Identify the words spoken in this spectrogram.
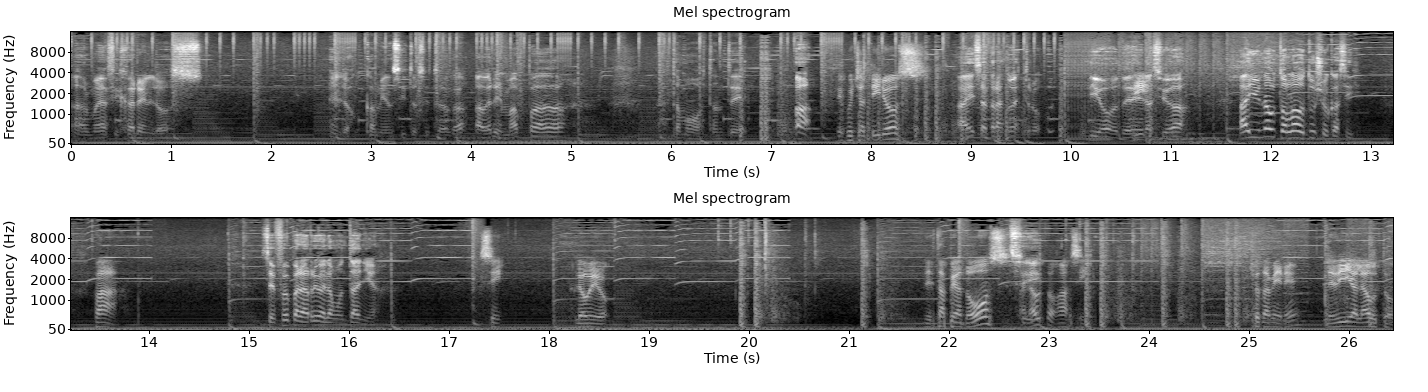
A ver, me voy a fijar en los. En los camioncitos estos de acá. A ver el mapa. Estamos bastante. ¡Ah! ¿Se escucha tiros? Ah, es atrás nuestro. Digo, desde Sí. la ciudad. Hay un auto al lado tuyo casi. Pa, Se fue para arriba de la montaña. sí. Lo veo. ¿Le estás pegando vos Sí. al auto? Ah, sí. Yo también, ¿eh? Le di al auto.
